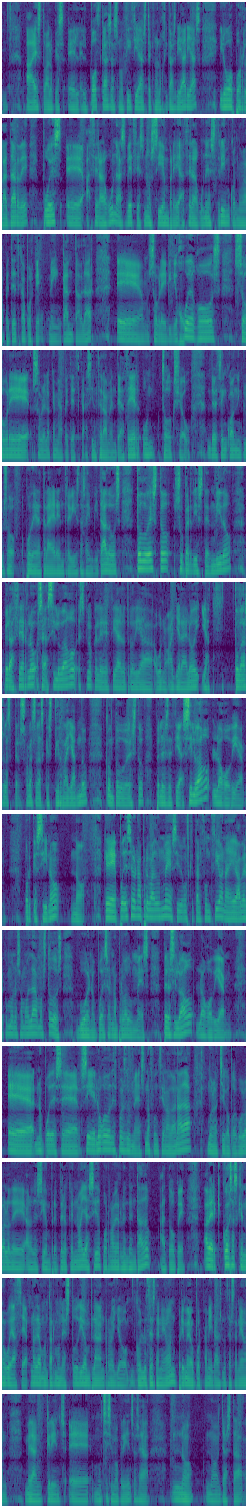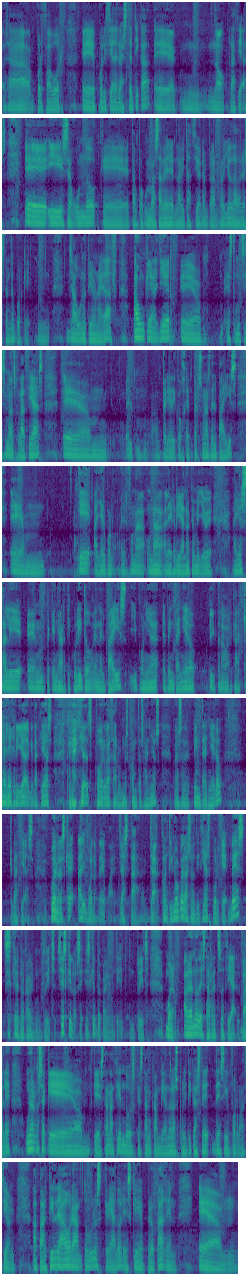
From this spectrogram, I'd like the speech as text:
a, esto, a lo que es el, podcast, las noticias tecnológicas diarias y luego por la tarde pues eh, hacer algunas veces, no siempre, eh, hacer algún stream cuando me apetezca porque me encanta hablar eh, sobre videojuegos, sobre, sobre lo que me apetezca, sinceramente, hacer un talk show, de vez en cuando incluso poder traer entrevistas a invitados, todo esto súper distendido, pero hacerlo, o sea, si lo hago es lo que le decía el otro día, bueno, ayer a Eloy y a todas las personas a las que estoy rayando con todo esto, pero les decía, si lo hago, lo hago bien, porque si no, no. Que puede ser una prueba de un mes y vemos qué tal funciona y a ver cómo nos amoldamos todos. Bueno, puede ser una prueba de un mes. Pero si lo hago, lo hago bien. Eh, no puede ser. Si luego después de un mes no ha funcionado nada, bueno, chico, pues vuelvo a lo de, a lo de siempre. Pero que no haya sido por no haberlo intentado a tope. A ver, cosas que no voy a hacer. No voy a montarme un estudio en plan rollo con luces de neón. Primero, porque a mí las luces de neón me dan cringe, eh, muchísimo cringe. O sea, no no, ya está. O sea, por favor, eh, policía de la estética, eh, mm, no, gracias. Eh, y segundo, que tampoco me vas a ver en la habitación en plan rollo de adolescente porque mm, ya uno tiene una edad. Aunque ayer, esto, muchísimas gracias, el, periódico Personas del País que ayer, bueno, ayer fue una, alegría, ¿no? Que me llevé. Ayer salí en un pequeño articulito en el país y ponía el veintañero Víctor Abarca. Qué alegría, gracias, gracias por bajar unos cuantos años con eso de veintañero. Gracias. Bueno, es que, hay, bueno, da igual, ya está. Ya, continúo con las noticias porque, ¿ves? Si es que me toca abrir un Twitch. Si es que lo sé, si es que toca abrir un Twitch. Bueno, hablando de esta red social, ¿vale? Una cosa que, um, que están haciendo es que están cambiando las políticas de desinformación. A partir de ahora, todos los creadores que propaguen em,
